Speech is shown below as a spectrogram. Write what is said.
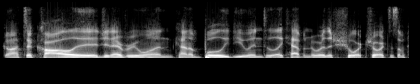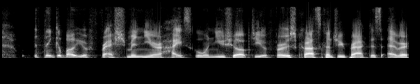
got to college and everyone kind of bullied you into like having to wear the short shorts and stuff. Think about your freshman year of high school when you show up to your first cross country practice ever.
